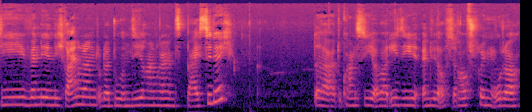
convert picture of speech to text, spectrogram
Die, wenn die in dich reinrennt oder du in sie reinrennst, beißt sie dich. Da, du kannst sie aber easy entweder auf sie raufspringen oder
